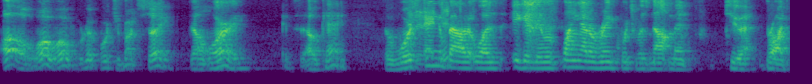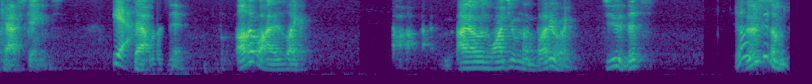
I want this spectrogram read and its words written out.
oh, whoa, whoa, what you about to say? Don't worry, it's okay. The worst thing about it was again they were playing at a rink which was not meant to broadcast games. Yeah, that was it. Otherwise, like I was watching with my buddy, like, dude, this no, there's some.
